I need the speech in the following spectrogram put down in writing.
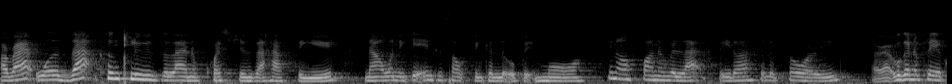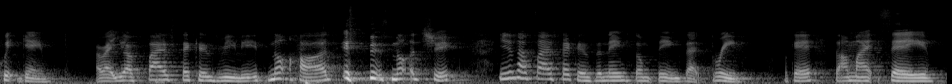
All right. Well, that concludes the line of questions I have for you. Now I want to get into something a little bit more, you know, fun and relaxed. So you don't have to look so worried. All right. We're gonna play a quick game. All right. You have five seconds. Really, it's not hard. it's not a trick. You just have five seconds to name some things, like three. Okay. So I might say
